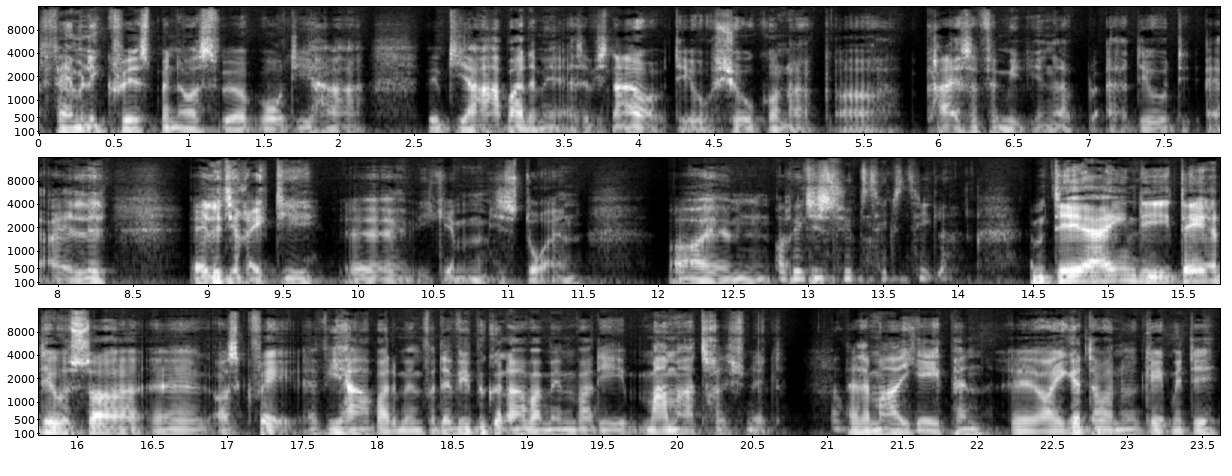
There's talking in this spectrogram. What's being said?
family crest, men også hvor, hvor de har, hvem de har arbejdet med. Altså vi snakker jo, det er jo Shogun og, og kejserfamilien, og, altså, det er jo alle, alle de rigtige øh, igennem historien. Og, øhm, og de, type tekstiler? Jamen det er egentlig, i dag er det jo så øh, også kvæg, at vi har arbejdet med dem, for da vi begyndte at arbejde med dem, var de meget, meget traditionelt. Okay. Altså meget Japan, øh, og ikke at der var noget galt med det,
